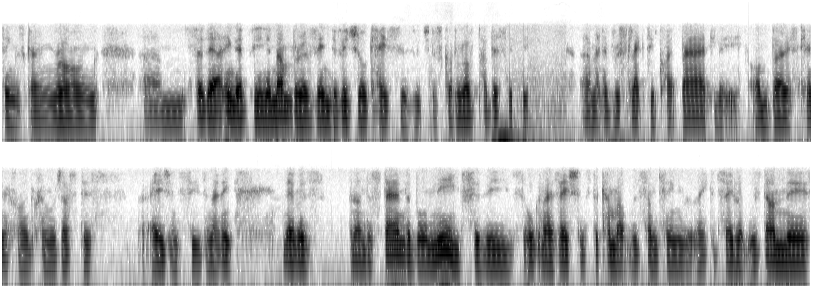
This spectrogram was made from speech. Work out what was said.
things going wrong. Um, so, there, I think there have been a number of individual cases which have got a lot of publicity um, and have reflected quite badly on both clinical and criminal justice agencies. And I think there was an understandable need for these organizations to come up with something that they could say, look, we've done this,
